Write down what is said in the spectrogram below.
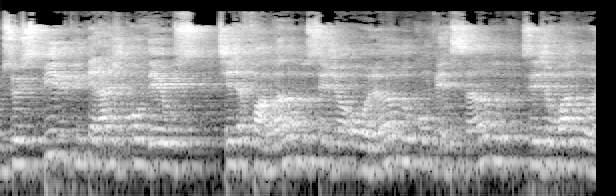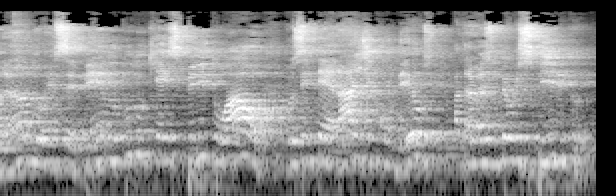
O seu espírito interage com Deus, seja falando, seja orando, conversando, seja o adorando, recebendo. Tudo que é espiritual, você interage com Deus através do teu espírito.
